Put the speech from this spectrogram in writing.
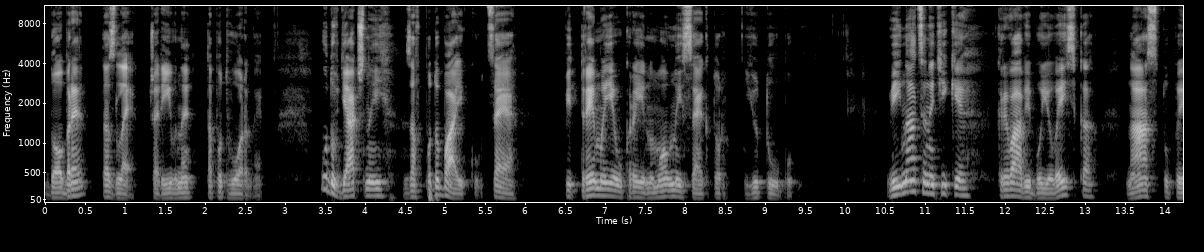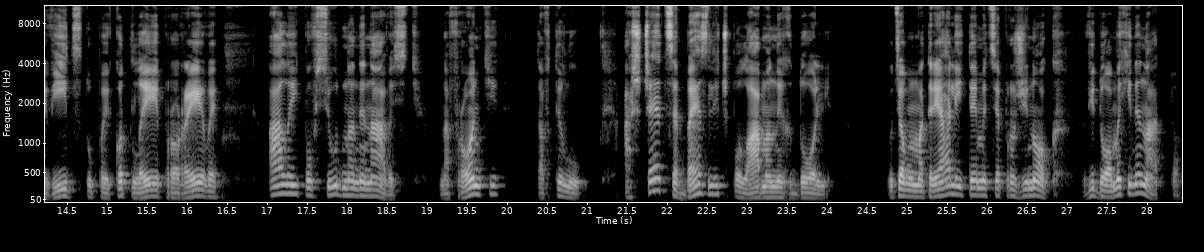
добре та зле, чарівне та потворне. Буду вдячний за вподобайку. Це підтримує україномовний сектор Ютубу. Війна це не тільки криваві бойовиська, наступи, відступи, котли, прориви, але й повсюдна ненависть на фронті та в тилу. А ще це безліч поламаних доль. У цьому матеріалі йтиметься про жінок, відомих і не надто,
